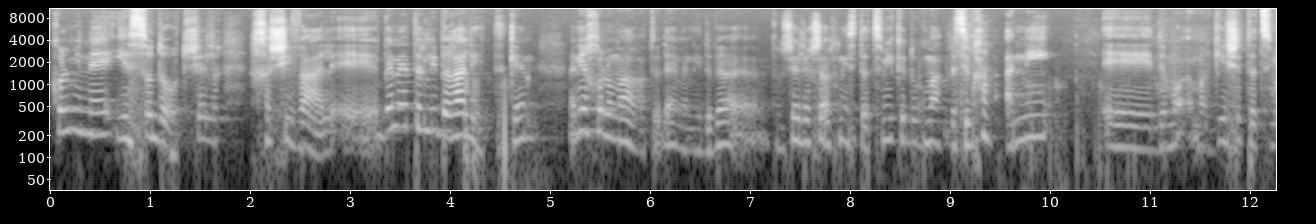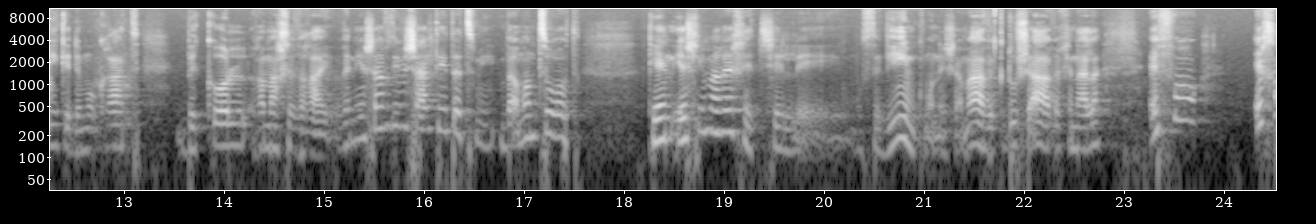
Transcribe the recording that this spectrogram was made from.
כל מיני יסודות של חשיבה, אה, בין היתר ליברלית, כן? אני יכול לומר, אתה יודע, אם אני אדבר, תרשה לי עכשיו להכניס את עצמי כדוגמה. בשמחה. אני אה, דמו, מרגיש את עצמי כדמוקרט בכל רמה חבריי, ואני ישבתי ושאלתי את עצמי בהמון צורות. כן, יש לי מערכת של אה, מושגים כמו נשמה וקדושה וכן הלאה. איפה, איך,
